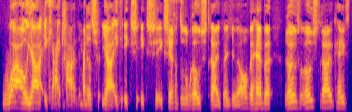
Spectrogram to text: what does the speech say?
Wauw, ja, ik, ja, ik ga, maar dat is, ja, ik, ik, ik, ik zeg het tot op Roosstruik, weet je wel. We hebben, Roos, Roosstruik heeft,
